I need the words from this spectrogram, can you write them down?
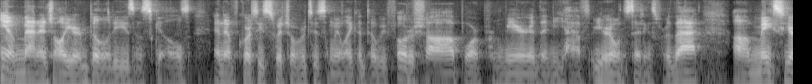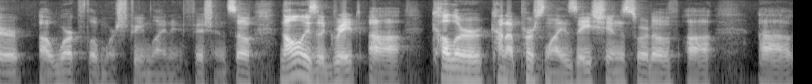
you know manage all your abilities and skills. And of course you switch over to something like adobe photoshop or premiere then you have your own settings for that um, makes your uh, workflow more streamlined and efficient. So not only is it a great uh, color kind of personalization sort of uh, uh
